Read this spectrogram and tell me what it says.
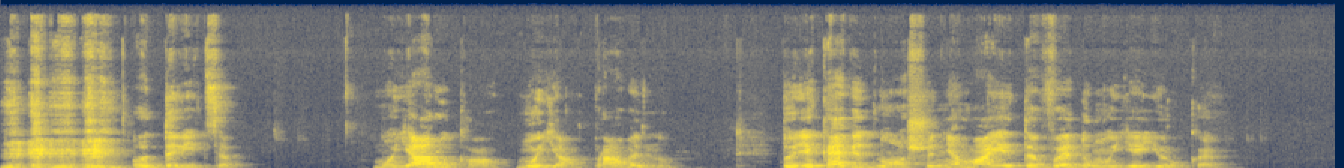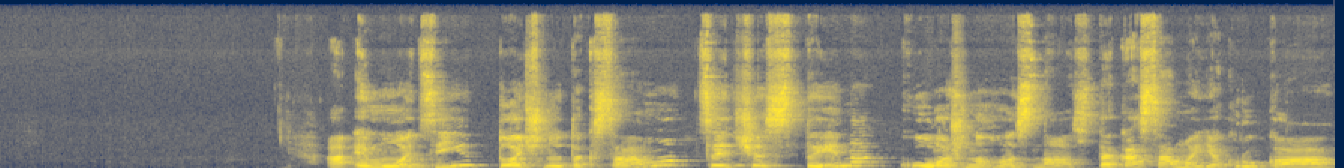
От дивіться, моя рука, моя, правильно? То яке відношення маєте ви до моєї руки? А емоції точно так само це частина кожного з нас. Така сама, як рука,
